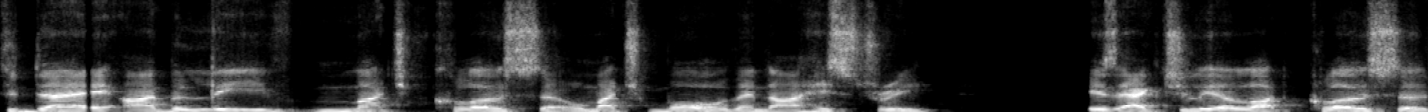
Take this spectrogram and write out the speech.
today, I believe much closer or much more than our history is actually a lot closer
